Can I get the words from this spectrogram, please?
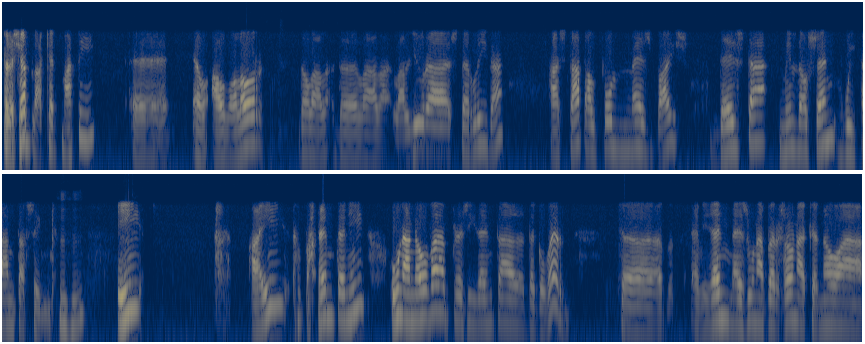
per exemple, aquest matí eh, el, el valor de la, de la, la, la lliura esterlina ha estat al punt més baix des de 1985. Uh -huh. I ahir vam tenir una nova presidenta de govern, que evident és una persona que no ha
